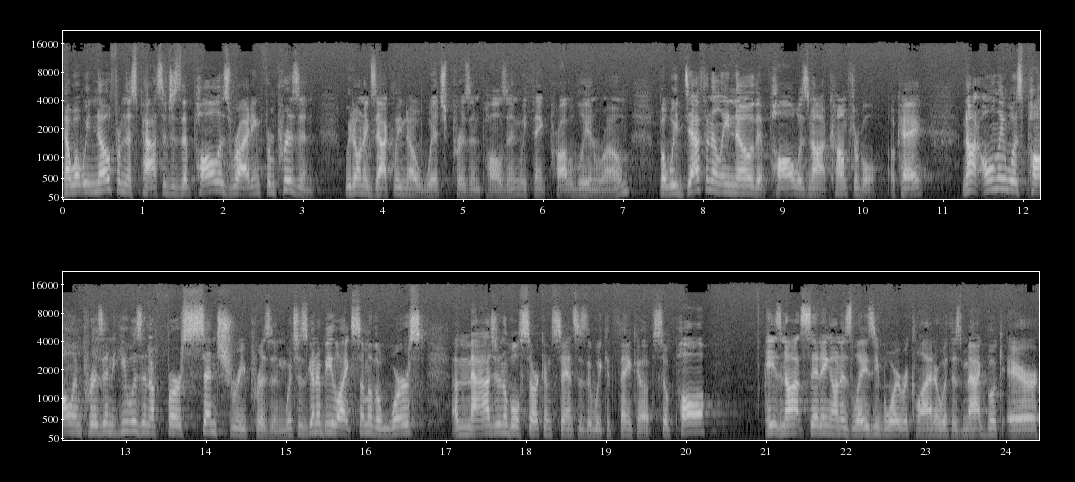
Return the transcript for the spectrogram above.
Now, what we know from this passage is that Paul is writing from prison. We don't exactly know which prison Paul's in. We think probably in Rome. But we definitely know that Paul was not comfortable, okay? Not only was Paul in prison, he was in a first century prison, which is going to be like some of the worst imaginable circumstances that we could think of. So, Paul, he's not sitting on his La-Z-Boy recliner with his MacBook Air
